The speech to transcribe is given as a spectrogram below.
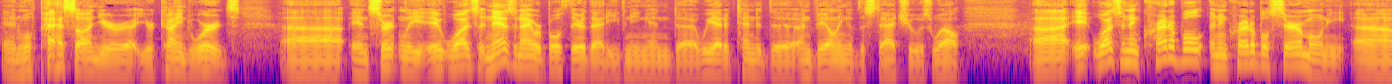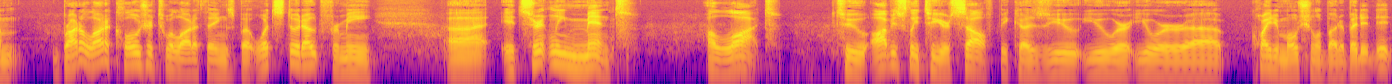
and we'll pass on your your kind words. Uh, and certainly it was. Naz and I were both there that evening, and uh, we had attended the unveiling of the statue as well. Uh, it was an incredible, an incredible ceremony. Um, brought a lot of closure to a lot of things, but what stood out for me, uh, it certainly meant a lot to obviously to yourself because you you were you were uh, quite emotional about it, but it, it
